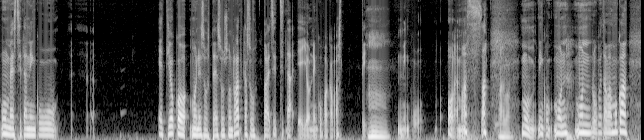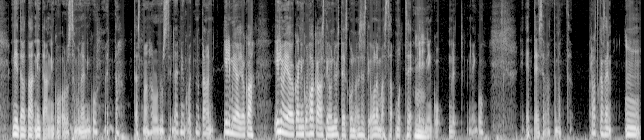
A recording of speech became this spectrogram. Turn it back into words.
mun mielestä sitä niin kuin, että joko monisuhteisuus on ratkaisu, tai sitten sitä ei ole niin kuin vakavasti mm. niin kuin, olemassa. Aivan. Mun, niin kuin mun, mun lukutavan mukaan. Niin, tota, niin tämä on niin kuin ollut semmoinen, niin kuin, että tästä mä oon halunnut silleen, että, niin kuin, että no, tämä on ilmiö, joka, ilmiö, joka niin kuin vakaasti on yhteiskunnallisesti olemassa, mutta se mm. ei niin kuin, nyt, niin kuin, ettei se välttämättä ratkaise. Mm.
